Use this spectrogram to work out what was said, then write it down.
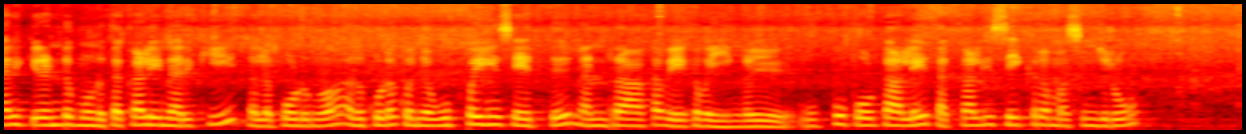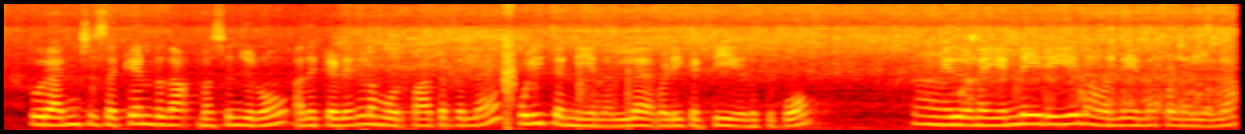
நறுக்கி ரெண்டு மூணு தக்காளி நறுக்கி அதில் போடுங்க. அது கூட கொஞ்சம் உப்பையும் சேர்த்து நன்றாக வேக வையுங்கள். உப்பு போட்டாலே தக்காளி சீக்கிரம் மசிஞ்சிரும். ஒரு அஞ்சு செகண்டு தான் மசிஞ்சிரும். அதுக்கிடையில் நம்ம ஒரு பாத்திரத்தில் புளி தண்ணியை நல்லா வடிகட்டி எடுத்துப்போம். இதில் நான் எண்ணெயிலேயே நான் வந்து என்ன பண்ணலைன்னா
